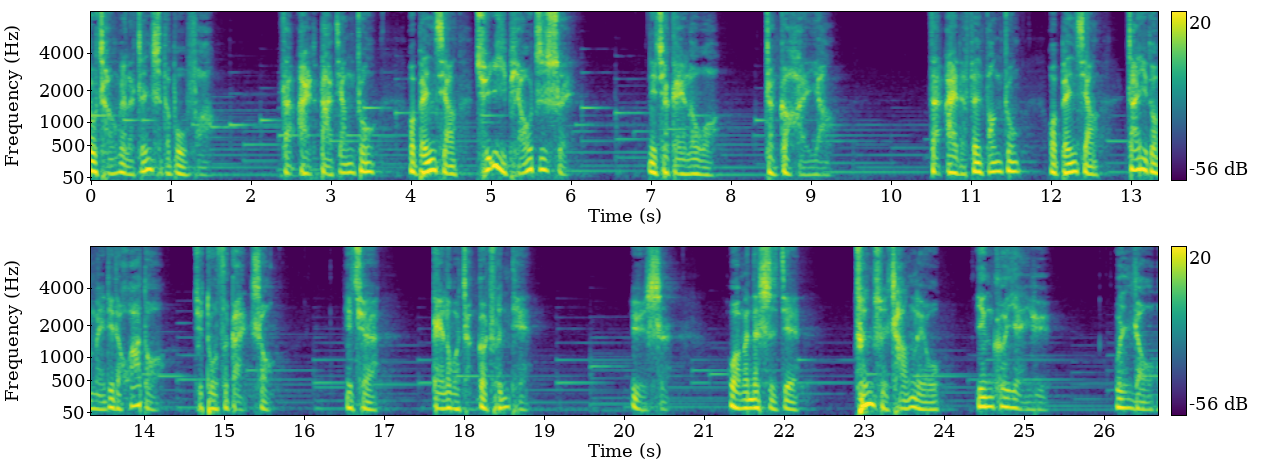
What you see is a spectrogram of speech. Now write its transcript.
都成为了真实的步伐。在爱的大江中，我本想取一瓢之水，你却给了我整个海洋。在爱的芬芳中。我本想摘一朵美丽的花朵去独自感受，你却给了我整个春天。于是，我们的世界春水长流，莺歌燕语，温柔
